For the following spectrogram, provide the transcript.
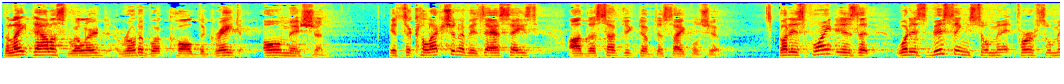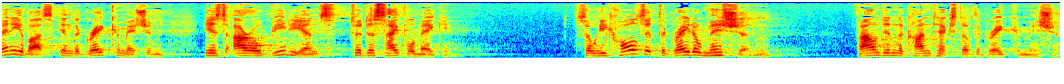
The late Dallas Willard wrote a book called The Great Omission. It's a collection of his essays on the subject of discipleship. But his point is that what is missing so ma- for so many of us in the Great Commission is our obedience to disciple making. So he calls it the Great Omission, found in the context of the Great Commission.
